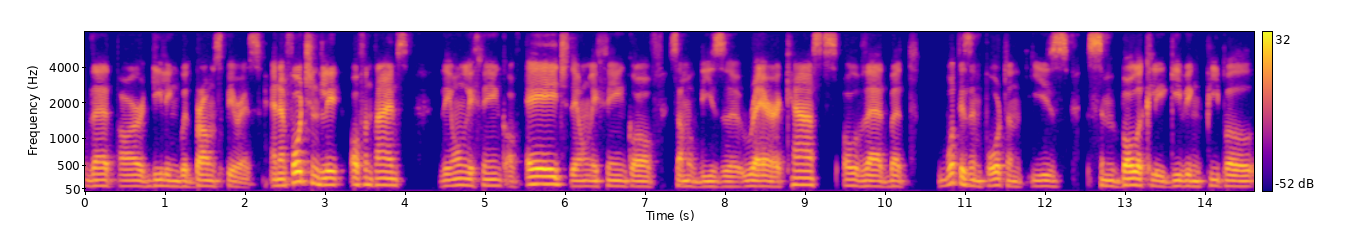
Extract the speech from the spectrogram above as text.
that are dealing with brown spirits. And unfortunately oftentimes they only think of age they only think of some of these uh, rare casks all of that but what is important is symbolically giving people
